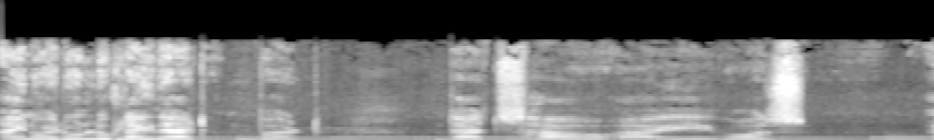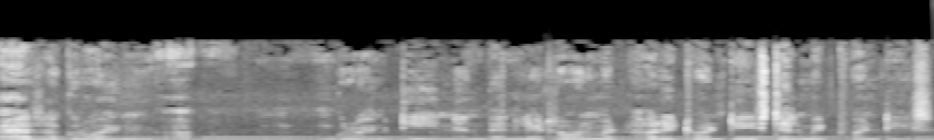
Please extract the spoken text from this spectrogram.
i know i don't look like that but that's how I was as a growing uh, growing teen and then later on in early 20s till mid 20s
